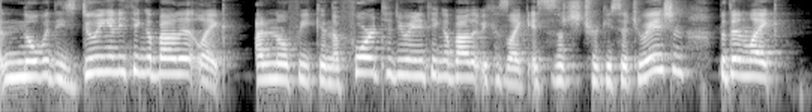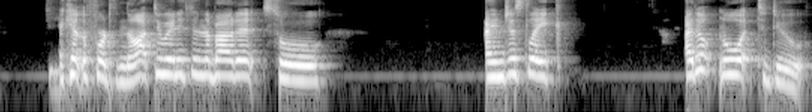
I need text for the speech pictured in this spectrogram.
nobody's doing anything about it like i don't know if we can afford to do anything about it because like it's such a tricky situation but then like i can't afford to not do anything about it so i'm just like i don't know what to do.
